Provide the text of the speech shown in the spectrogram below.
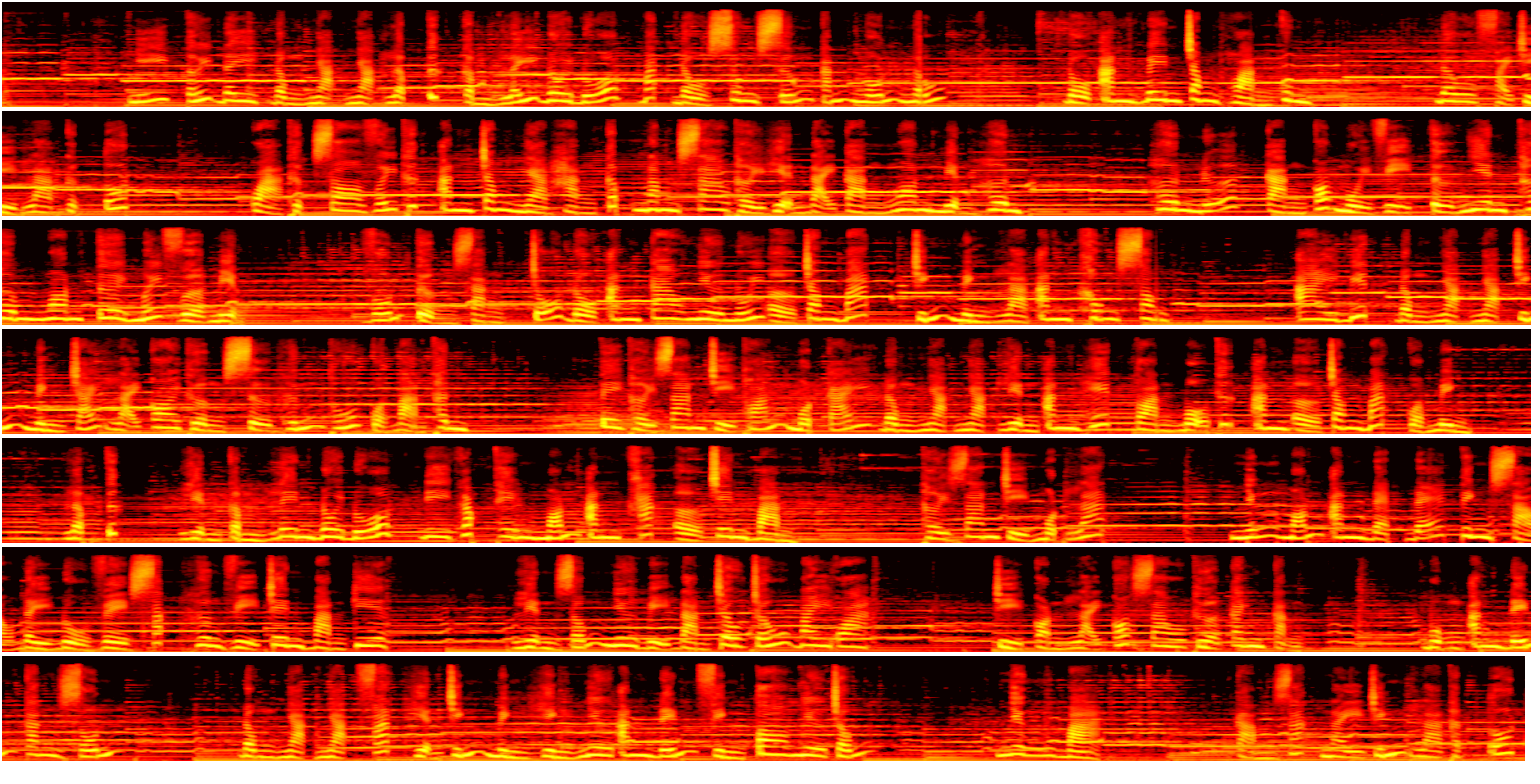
Nghĩ tới đây, đồng nhạc nhạc lập tức cầm lấy đôi đũa, Bắt đầu sung sướng cắn ngốn ngấu. Đồ ăn bên trong hoàng cung, Đâu phải chỉ là cực tốt. Quả thực so với thức ăn trong nhà hàng cấp 5 sao thời hiện đại càng ngon miệng hơn. Hơn nữa, càng có mùi vị tự nhiên thơm ngon tươi mới vừa miệng. Vốn tưởng rằng chỗ đồ ăn cao như núi ở trong bát, Chính mình là ăn không xong. Ai biết đồng nhạc nhạc chính mình trái lại coi thường sự hứng thú của bản thân. Tê thời gian chỉ thoáng một cái, đồng nhạc nhạc liền ăn hết toàn bộ thức ăn ở trong bát của mình. Lập tức, liền cầm lên đôi đũa, đi gắp thêm món ăn khác ở trên bàn. Thời gian chỉ một lát. Những món ăn đẹp đẽ tinh xảo đầy đủ về sắc hương vị trên bàn kia, Liền giống như bị đàn châu chấu bay qua. Chỉ còn lại có rau thừa canh cẳng Bụng ăn đến căng rốn. Đồng nhạc nhạc phát hiện chính mình hình như ăn đến phình to như trống. Nhưng mà, Cảm giác này chính là thật tốt.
